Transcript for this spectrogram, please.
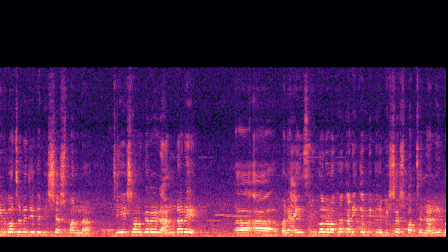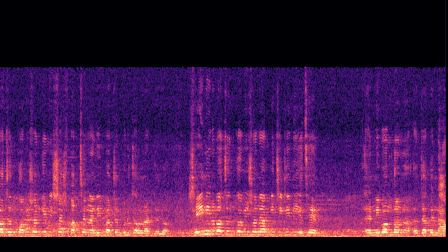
নির্বাচনে যেতে বিশ্বাস পান না, যেই সরকারের আন্ডারে মানে আইন শৃঙ্খলা রক্ষাকারীকে বিশ্বাস পাচ্ছেন না, নির্বাচন কমিশনকে বিশ্বাস পাচ্ছেন না নির্বাচন পরিচালনার জন্য, সেই নির্বাচন কমিশনে আপনি চিঠি দিয়েছেন নিবন্ধন যাতে না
